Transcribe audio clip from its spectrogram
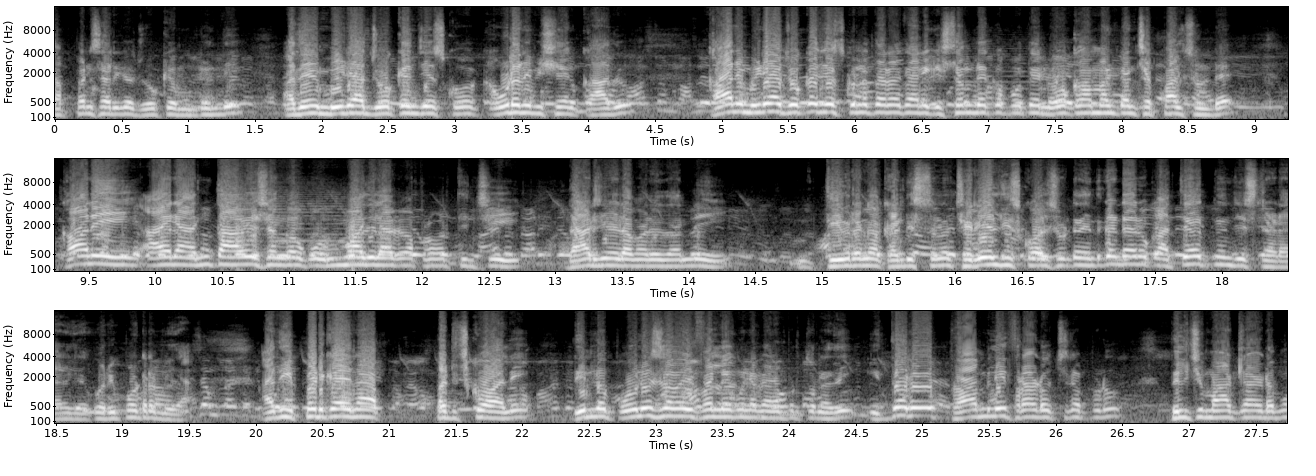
తప్పనిసరిగా జోక్యం ఉంటుంది. అదే మీడియా జోక్యం చేసుకోకూడని విషయం కాదు. కానీ మీడియా జోక్యం చేసుకున్న తర్వాత ఆయనకి ఇష్టం లేకపోతే నో కామెంట్ అని చెప్పాల్సి ఉండే. కానీ ఆయన అంత ఆవేశంగా ఒక ఉన్మాదిలాగా ప్రవర్తించి దాడి చేయడం అనేదాన్ని తీవ్రంగా ఖండిస్తున్నాం చర్యలు తీసుకోవాల్సి ఉంటుంది. ఎందుకంటే ఆయన ఒక అత్యాయత్నం చేసినాడు ఆయన ఒక రిపోర్టర్ మీద. అది ఇప్పటికైనా పట్టించుకోవాలి. దీనిలో పోలీసుల వైఫల్యం కూడా కనపడుతున్నది. ఇద్దరు ఫ్యామిలీ ఫ్రాడ్ వచ్చినప్పుడు పిలిచి మాట్లాడడము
